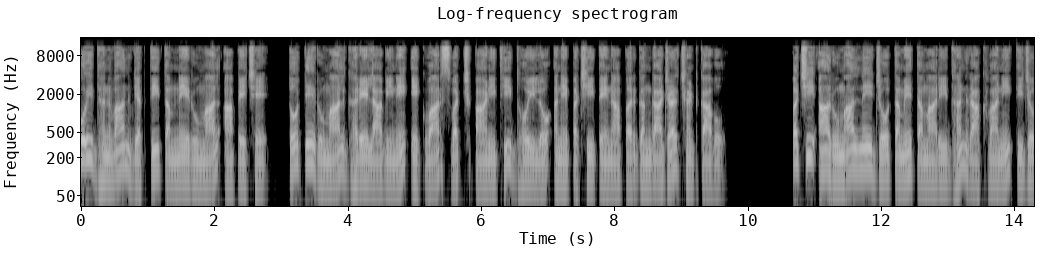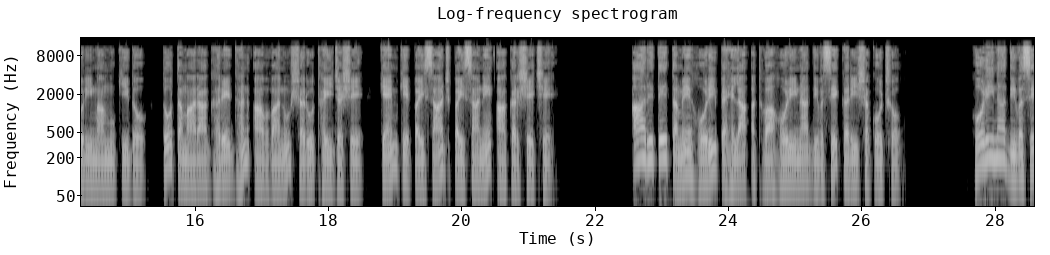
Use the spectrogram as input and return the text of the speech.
કોઈ ધનવાન વ્યક્તિ તમને રૂમાલ આપે છે, તો તે રૂમાલ ઘરે લાવીને એકવાર સ્વચ્છ પાણીથી ધોઈ લો અને પછી તેના પર ગંગાજળ છંટકાવો. પછી આ રૂમાલને જો તમે તમારી ધન રાખવાની તિજોરીમાં મૂકી દો તો તમારા ઘરે ધન આવવાનું શરૂ થઈ જશે, કેમ કે પૈસા જ પૈસાને આકર્ષે છે. આ રીતે તમે હોળી પહેલા અથવા હોળીના દિવસે કરી શકો છો. હોળીના દિવસે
